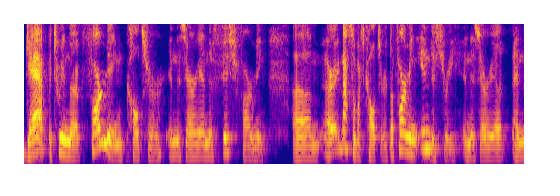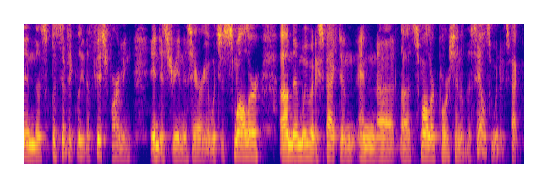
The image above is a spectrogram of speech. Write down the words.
gap between the farming culture in this area and the fish farming, um, or not so much culture, the farming industry in this area, and then the specifically the fish farming industry in this area, which is smaller um, than we would expect and, and uh, a smaller portion of the sales we would expect.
